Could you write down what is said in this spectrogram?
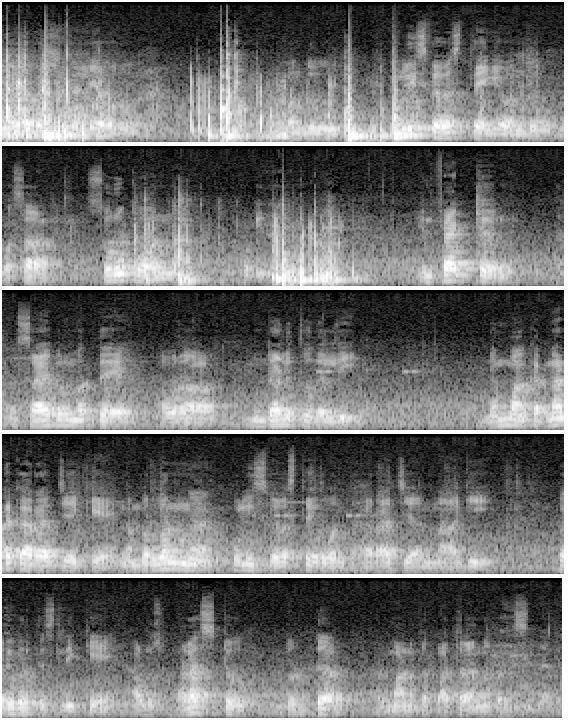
ಎರಡು ವರ್ಷದಲ್ಲಿ ಅವರು ಒಂದು ಪೊಲೀಸ್ ವ್ಯವಸ್ಥೆಗೆ ಒಂದು ಹೊಸ ಸ್ವರೂಪವನ್ನು ಕೊಟ್ಟಿದ್ದಾರೆ. ಇನ್ಫ್ಯಾಕ್ಟ್ ಸಾಹೇಬರು ಮತ್ತು ಅವರ ಮುಂದಾಳಿತ್ವದಲ್ಲಿ ನಮ್ಮ ಕರ್ನಾಟಕ ರಾಜ್ಯಕ್ಕೆ ನಂಬರ್ ಒನ್ ಪೊಲೀಸ್ ವ್ಯವಸ್ಥೆ ಇರುವಂತಹ ರಾಜ್ಯವನ್ನಾಗಿ ಪರಿವರ್ತಿಸಲಿಕ್ಕೆ ಅವರು ಬಹಳಷ್ಟು ದೊಡ್ಡ ಪ್ರಮಾಣದ ಪಾತ್ರವನ್ನು ವಹಿಸಿದ್ದಾರೆ.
